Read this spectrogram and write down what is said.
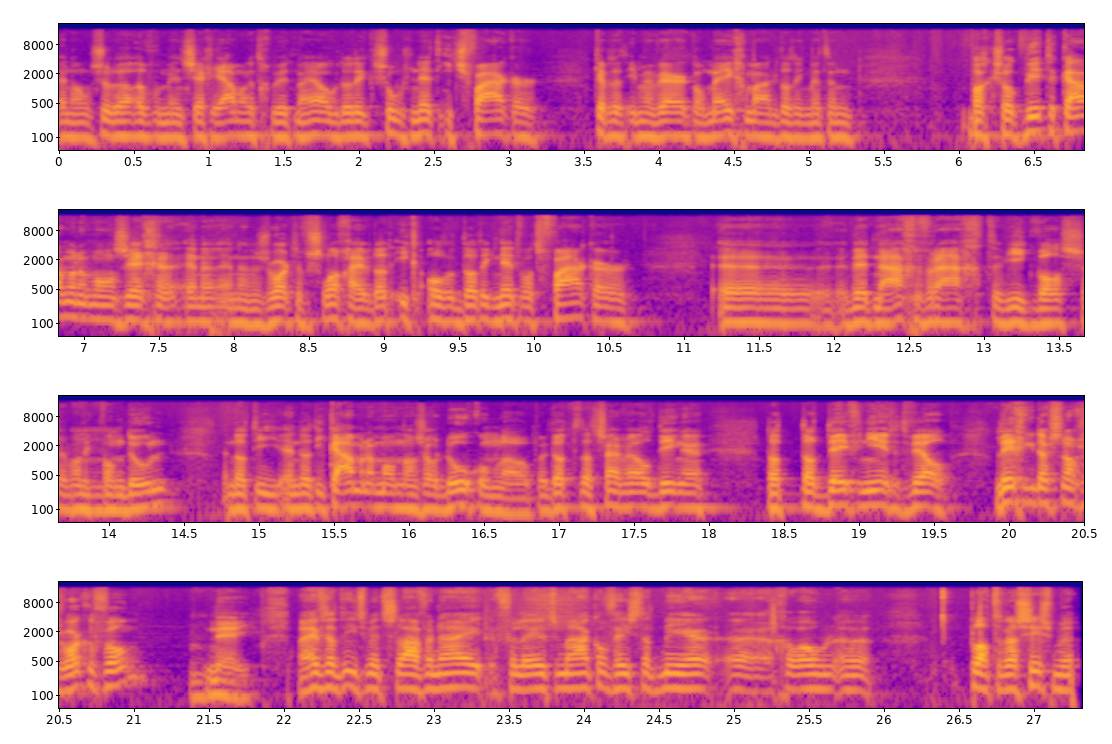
en dan zullen heel veel mensen zeggen, ja, maar dat gebeurt mij ook, dat ik soms net iets vaker, ik heb dat in mijn werk wel meegemaakt, dat ik met een, mag ik zo ook witte cameraman zeggen, en een, en een zwarte verslaggever, dat ik, altijd, dat ik net wat vaker eh, werd nagevraagd wie ik was en wat ik kwam doen. En dat die, en dat die cameraman dan zo door kon lopen. Dat, dat zijn wel dingen, dat, dat definieert het wel. Lig ik daar s'nachts wakker van? Nee. Maar heeft dat iets met slavernij verleden te maken? Of is dat meer eh, gewoon eh, plat racisme?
